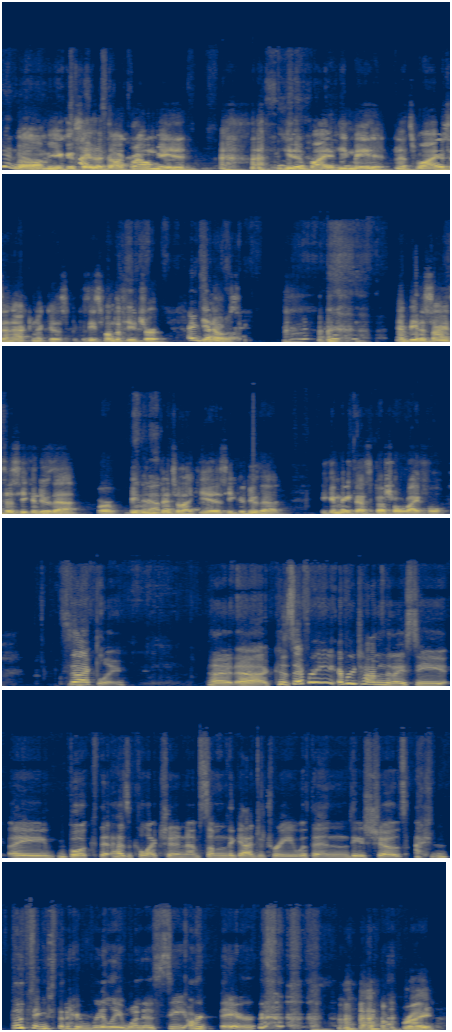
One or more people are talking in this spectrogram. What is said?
you know. Well, I mean, you can say that Doc. Brown made it. he didn't buy it; he made it. And that's why it's anachronistic because he's from the future. exactly. He knows. and being a scientist, he can do that. Or being an Yep. inventor like he is, he could do that. He can make that special rifle. exactly but uh because every every time that i see a book that has a collection of some of the gadgetry within these shows I, the things that i really want to see aren't there right?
